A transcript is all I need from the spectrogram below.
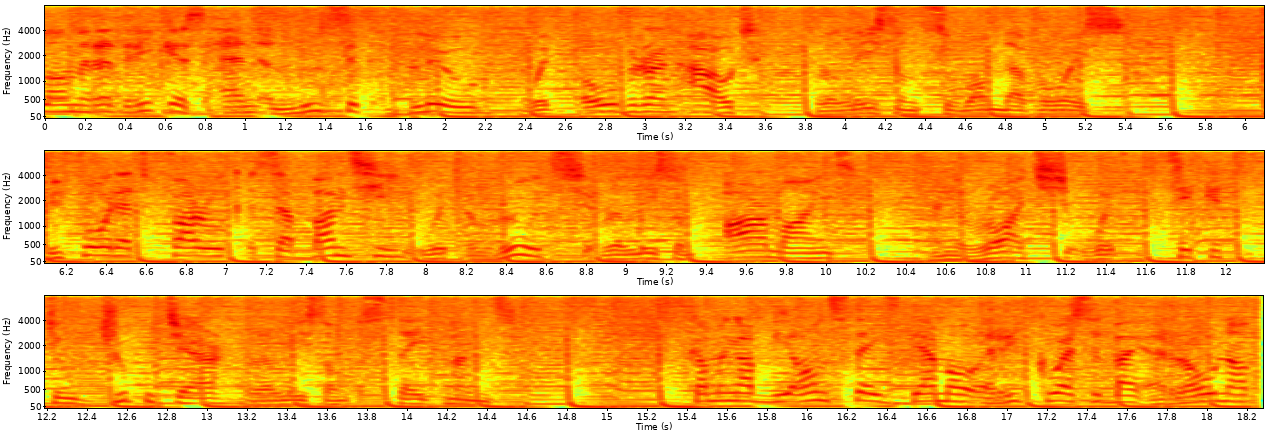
Ruslan Radriges and Lucid Blue with Over and Out, released on Suanda Voice. Before that, Faruk Sabanci with Roots, released on Armind, and Roj with Ticket to Jupiter, released on Statement. Coming up, the onstage demo requested by Ronald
